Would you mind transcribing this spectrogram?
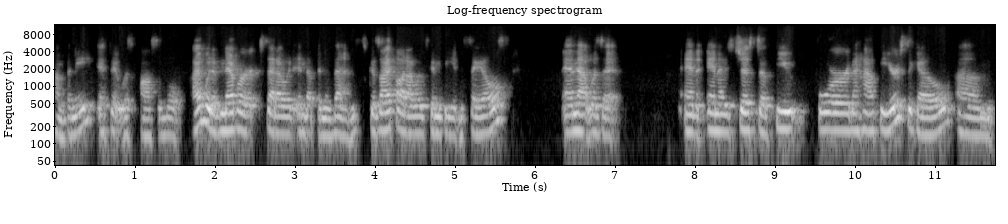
company if it was possible. I would have never said i would end up in events because i thought i was going to be in sales and that was it. And and it's just a few four and a half years ago um,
